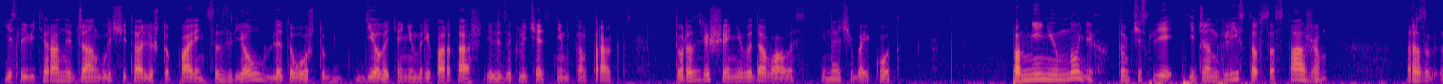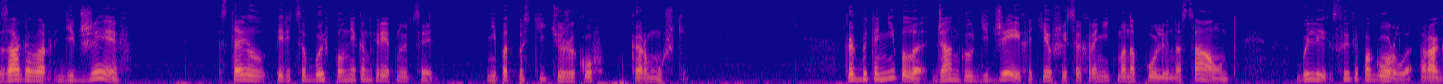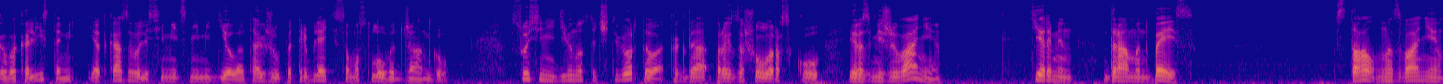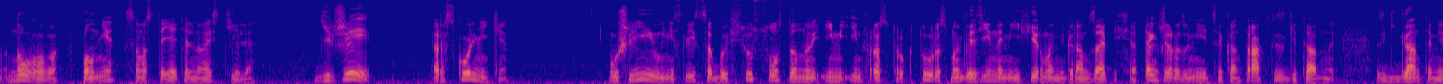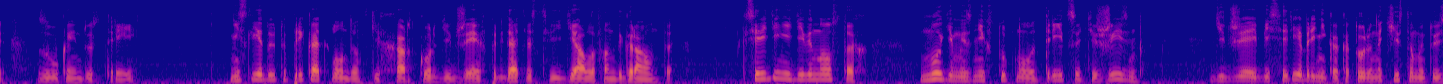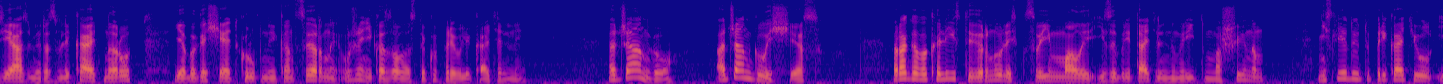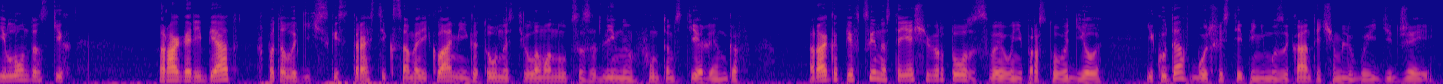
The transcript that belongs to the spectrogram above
Если ветераны джангла считали, что парень созрел для того, чтобы делать о нем репортаж или заключать с ним контракт, то разрешение выдавалось, иначе бойкот. По мнению многих, в том числе и джанглистов со стажем, заговор диджеев ставил перед собой вполне конкретную цель – не подпустить чужаков к кормушке. Как бы то ни было, джангл-диджеи, хотевшие сохранить монополию на саунд, были сыты по горло рага-вокалистами и отказывались иметь с ними дело, а также употреблять само слово «джангл». С осени 94 когда произошел раскол и размежевание, термин drum and bass стал названием нового, вполне самостоятельного стиля. Диджеи-раскольники ушли и унесли с собой всю созданную ими инфраструктуру с магазинами и фирмами грамзаписи, а также, разумеется, контракты с, гитарны, с гигантами звукоиндустрии. Не следует упрекать лондонских хардкор-диджеев в предательстве идеалов андеграунда. К середине 90-х многим из них стукнуло 30, и жизнь диджея-бессеребренника, который на чистом энтузиазме развлекает народ и обогащает крупные концерны, уже не казалась такой привлекательной. А Джангл? А Джангл исчез. Рага-вокалисты вернулись к своим малоизобретательным ритм-машинам. Не следует упрекать и лондонских рага-ребят в патологической страсти к саморекламе и готовности ломануться за длинным фунтом стерлингов. Рага-певцы – настоящие виртуозы своего непростого дела – и куда в большей степени музыканты, чем любые диджеи.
